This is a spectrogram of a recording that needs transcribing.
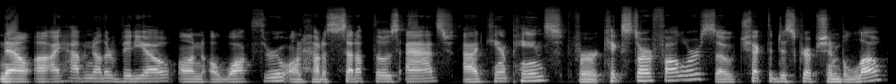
now, uh, I have another video on a walkthrough on how to set up those ads, ad campaigns for Kickstarter followers, so check the description below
